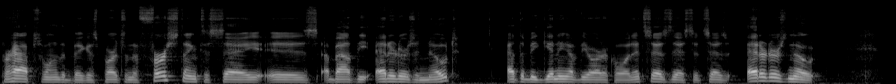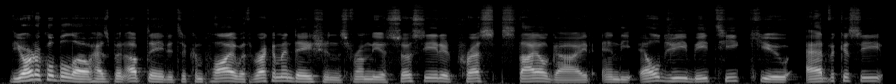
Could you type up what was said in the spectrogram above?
perhaps one of the biggest parts, and the first thing to say is about the editor's note at the beginning of the article. And it says this it says, Editor's note. The article below has been updated to comply with recommendations from the Associated Press Style Guide and the LGBTQ advocacy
